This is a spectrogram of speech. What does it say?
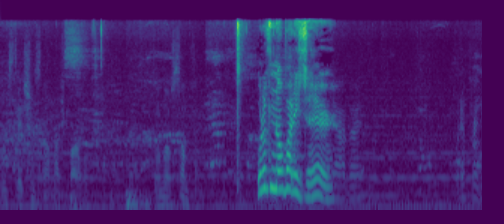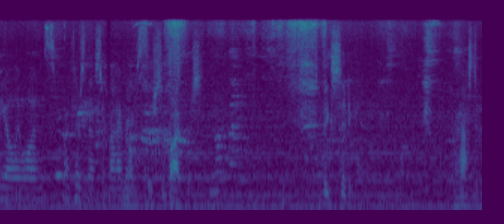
Police station's not much farther. They'll know something. What if nobody's there? Yeah, but what if we're the only ones? What if there's no No, survivors? they're survivors. It's a big city. There has to be.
